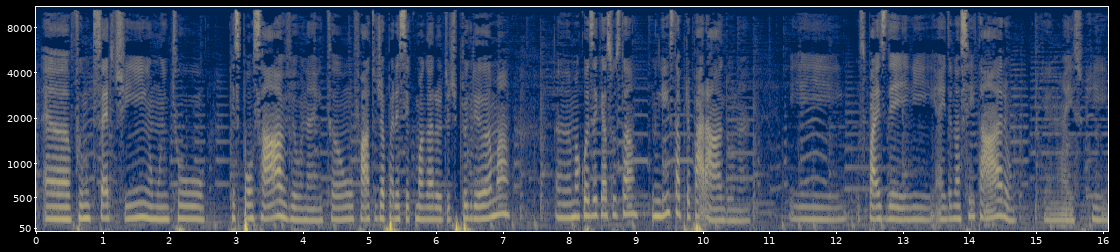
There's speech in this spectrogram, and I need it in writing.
uh, foi muito certinho, muito responsável, né? Então, o fato de aparecer com uma garota de programa é uma coisa que assusta, ninguém está preparado, né? E os pais dele ainda não aceitaram, porque não é isso que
